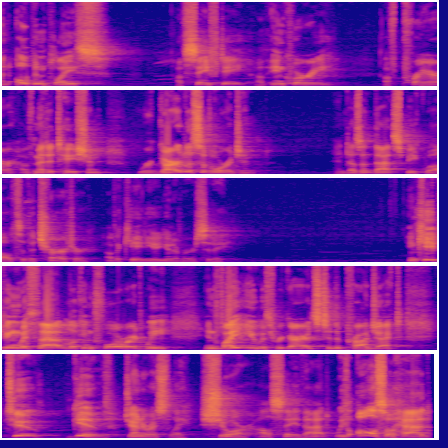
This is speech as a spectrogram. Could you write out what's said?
an open place of safety, of inquiry, of prayer, of meditation, regardless of origin. And doesn't that speak well to the charter of Acadia University? In keeping with that, looking forward, we invite you with regards to the project to give generously. Sure, I'll say that. We've also had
